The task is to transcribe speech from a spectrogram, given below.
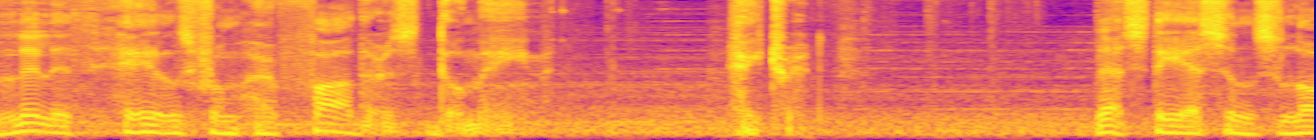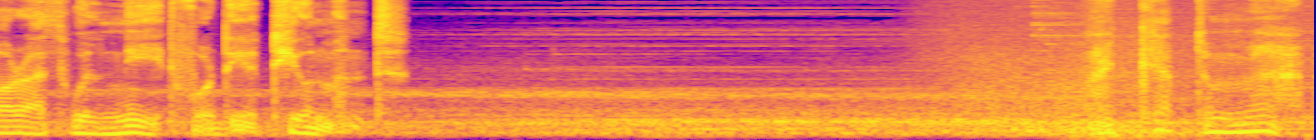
Lilith hails from her father's domain. Hatred. That's the essence Lorath will need for the attunement. I kept a map.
